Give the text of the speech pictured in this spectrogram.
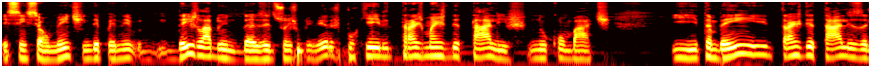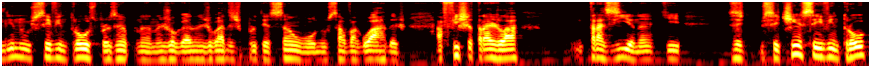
essencialmente, independente desde lá do, das edições primeiras, porque ele traz mais detalhes no combate. E também traz detalhes ali nos save throws, por exemplo, né, nas, jogadas, nas jogadas de proteção ou nos salvaguardas. A ficha traz lá, trazia, né, que você tinha save throw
